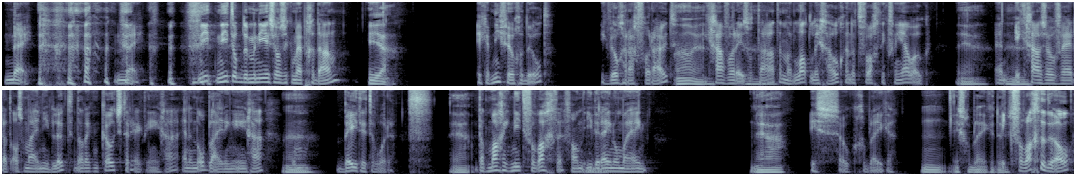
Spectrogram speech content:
Nee. nee. Niet, niet op de manier zoals ik hem heb gedaan. Ja. Ik heb niet veel geduld. Ik wil graag vooruit. Oh, ja. Ik ga voor resultaten. Mijn lat ligt hoog en dat verwacht ik van jou ook. Ja. En ik ga zover dat als mij niet lukt, dat ik een coachtraject inga en een opleiding inga om beter te worden. Dat mag ik niet verwachten van iedereen om me heen. Ja. Is ook gebleken. Mm, is gebleken dus. Ik verwacht het wel,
